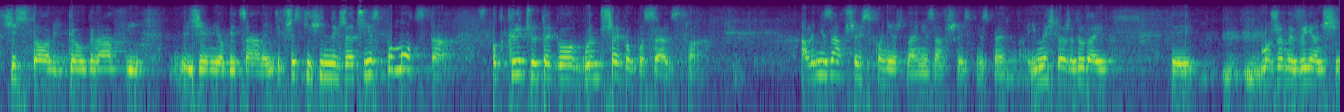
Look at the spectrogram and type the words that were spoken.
historii, geografii ziemi obiecanej i tych wszystkich innych rzeczy jest pomocna w odkryciu tego głębszego poselstwa. Ale nie zawsze jest konieczna nie zawsze jest niezbędna. I myślę, że tutaj y, możemy wyjąć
